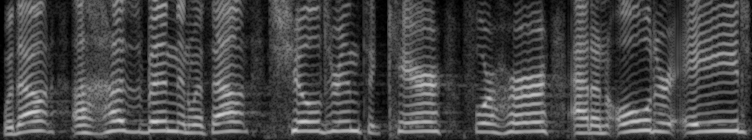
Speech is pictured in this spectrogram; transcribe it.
Without a husband and without children to care for her at an older age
